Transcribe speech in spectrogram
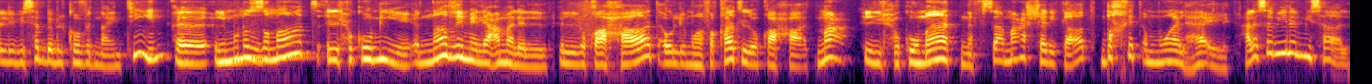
اللي بيسبب الكوفيد 19 آه، المنظمات الحكومية الناظمة لعمل اللقاحات أو لموافقات اللقاحات مع الحكومات نفسها مع الشركات ضخت أموال هائلة. على سبيل المثال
